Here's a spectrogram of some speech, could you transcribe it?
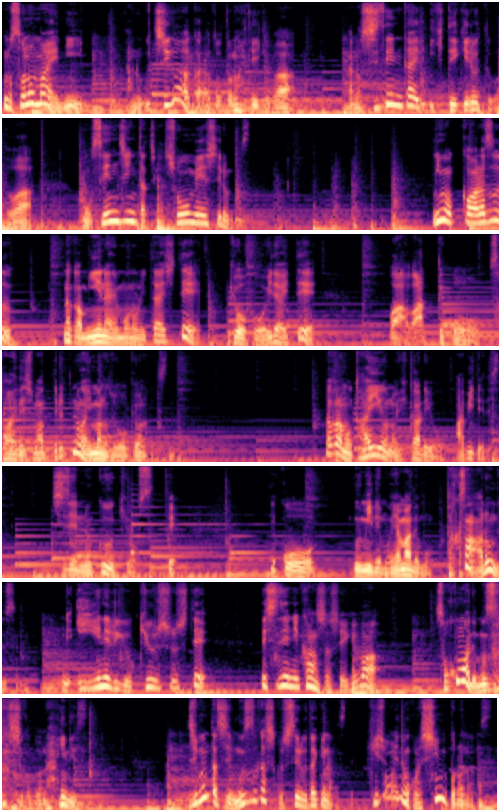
でもその前に、あの内側から整えていけば、あの自然体で生きていけるってことは、もう先人たちが証明してるんです。にもかかわらず、なんか見えないものに対して恐怖を抱いて、わーわーってこう騒いでしまってるっていうのが今の状況なんですね。だからもう太陽の光を浴びてですね、自然の空気を吸って、で、こう、海でも山でもたくさんあるんですよね。で、いいエネルギーを吸収して、で、自然に感謝していけば、そこまで難しいことはないんです。自分たちで難しくしてるだけなんですね。非常にでもこれシンプルなんです。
